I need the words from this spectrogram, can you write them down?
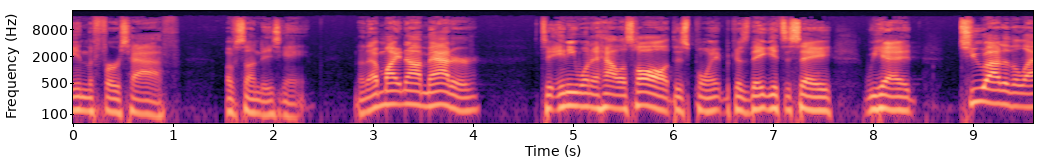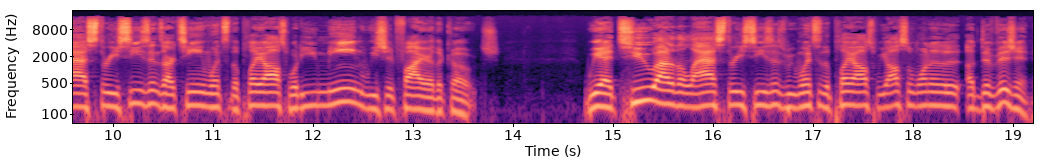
in the first half of Sunday's game. Now, that might not matter to anyone at Halas Hall at this point because they get to say, we had two out of the last three seasons, our team went to the playoffs. What do you mean we should fire the coach? We had two out of the last three seasons. We went to the playoffs. We also won a, a division.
